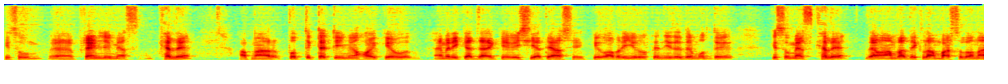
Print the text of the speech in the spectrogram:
কিছু ফ্রেন্ডলি ম্যাচ খেলে। আপনার প্রত্যেকটা টিমে হয় কেউ আমেরিকা যায়, কেউ এশিয়াতে আসে, কেউ আবার ইউরোপে নিজেদের মধ্যে কিছু ম্যাচ খেলে। যেমন আমরা দেখলাম বার্সেলোনা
